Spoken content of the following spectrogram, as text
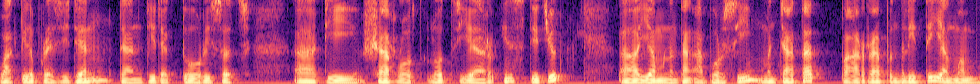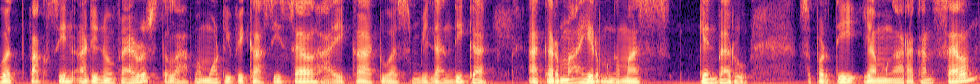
wakil presiden dan direktur research uh, di Charlotte Lozier Institute uh, yang menentang aborsi, mencatat para peneliti yang membuat vaksin adenovirus telah memodifikasi sel HEK 293 agar mahir mengemas gen baru, seperti yang mengarahkan sel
